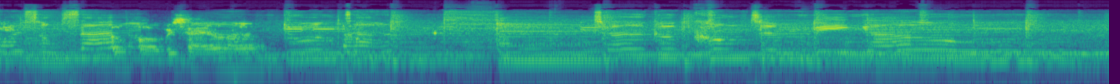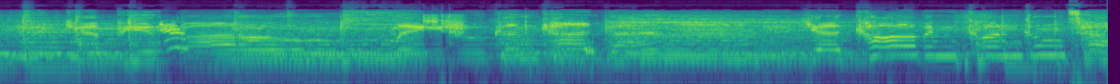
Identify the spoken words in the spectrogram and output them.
คอยส่องแสงต้องขอไปใช้แล้วนะดวงจันทร์เธอก็คงจะมีเงาแค่เพียงเราไม่อยู่ข้างๆกัน อยากขอเป็นคนของเธอ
